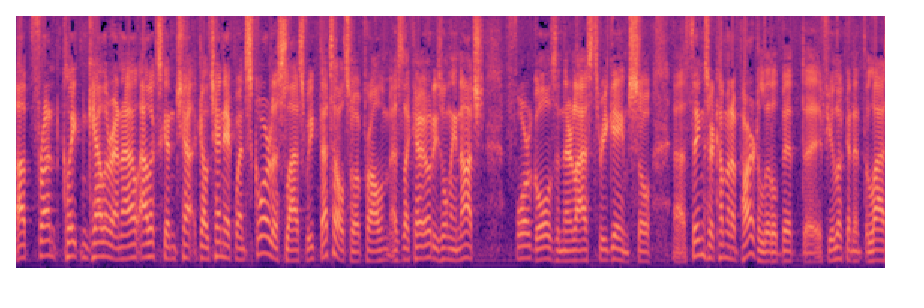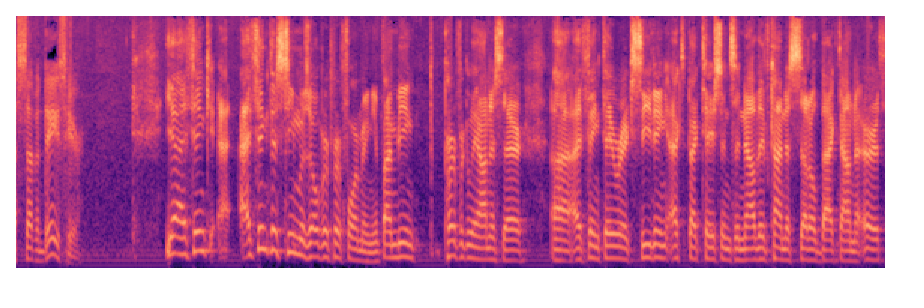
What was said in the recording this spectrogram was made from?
Up front, Clayton Keller and Alex Galchenyuk went scoreless last week. That's also a problem, as the Coyotes only notched four goals in their last three games. So uh, things are coming apart a little bit uh, if you're looking at the last seven days here. Yeah, I think I think this team was overperforming. If I'm being perfectly honest there. Uh, I think they were exceeding expectations, and now they've kind of settled back down to earth.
